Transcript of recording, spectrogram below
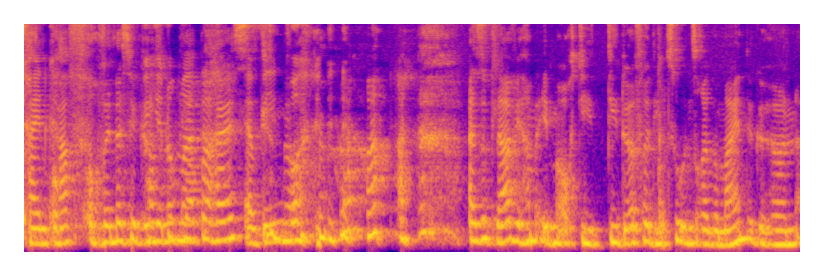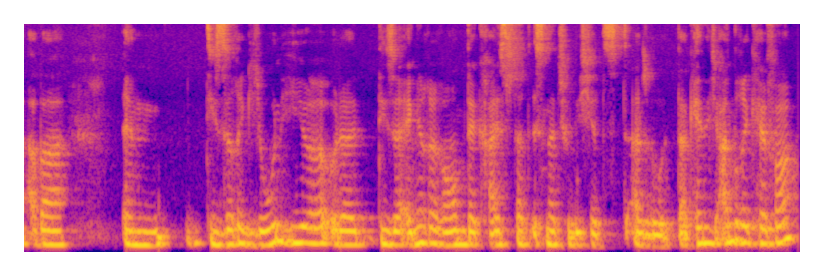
kein Kaff. Auch, auch wenn das hier Kaffeeklappe heißt. Erwähnen genau. wollen. also klar, wir haben eben auch die, die Dörfer, die zu unserer Gemeinde gehören, aber ähm, diese Region hier oder dieser engere Raum der Kreisstadt ist natürlich jetzt, also da kenne ich andere Käfer.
